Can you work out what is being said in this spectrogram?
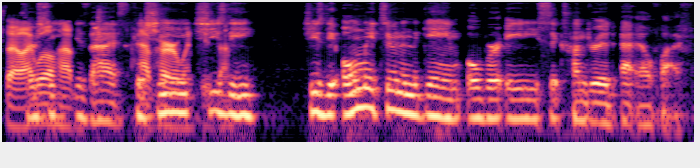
so I will Cersei have. is the highest have because she, her when she's she's the she's the only tune in the game over 8,600 at L5.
